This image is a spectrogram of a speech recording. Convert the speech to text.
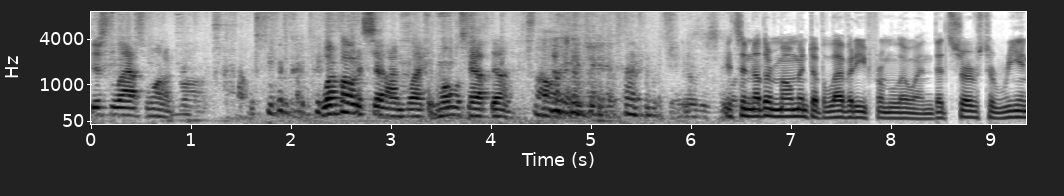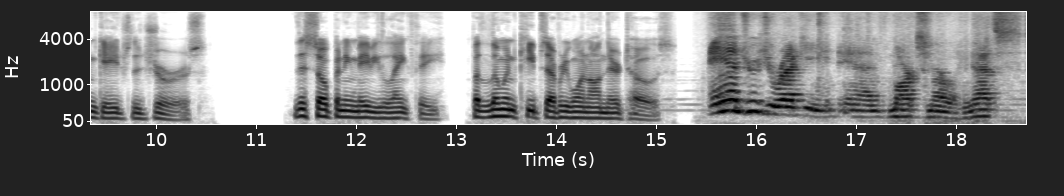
This is the last one, I promise. what if I would have said I'm like I'm almost half done? it's another moment of levity from Lewin that serves to re engage the jurors. This opening may be lengthy, but Lewin keeps everyone on their toes. Andrew Jarecki and Mark Smerling. That's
